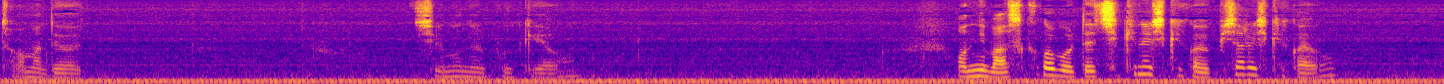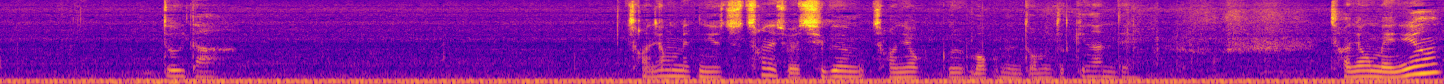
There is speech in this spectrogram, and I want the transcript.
잠깐만 내가 질문을 볼게요. 언니 마스크 걸 볼 때 치킨을 시킬까요? 피자를 시킬까요? 둘 다. 저녁 메뉴 추천해줘요. 지금 저녁을 먹으면 너무 늦긴 한데. 저녁 메뉴?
